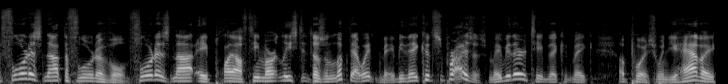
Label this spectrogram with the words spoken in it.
Florida's not the Florida of old. Florida's not a playoff team, or at least it doesn't look that way. Maybe they could surprise us. Maybe they're a team that could make a push. When you have a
